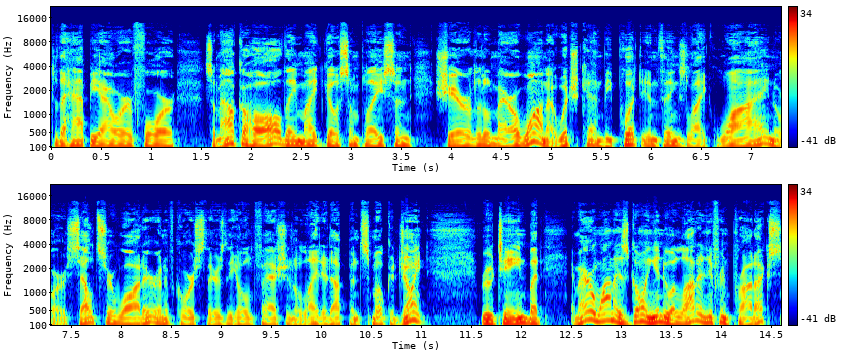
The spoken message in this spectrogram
to the happy hour for some alcohol, they might go someplace and share a little marijuana, which can be put in things like wine or seltzer water. And of course, there's the old fashioned light it up and smoke a joint routine, but marijuana is going into a lot of different products,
